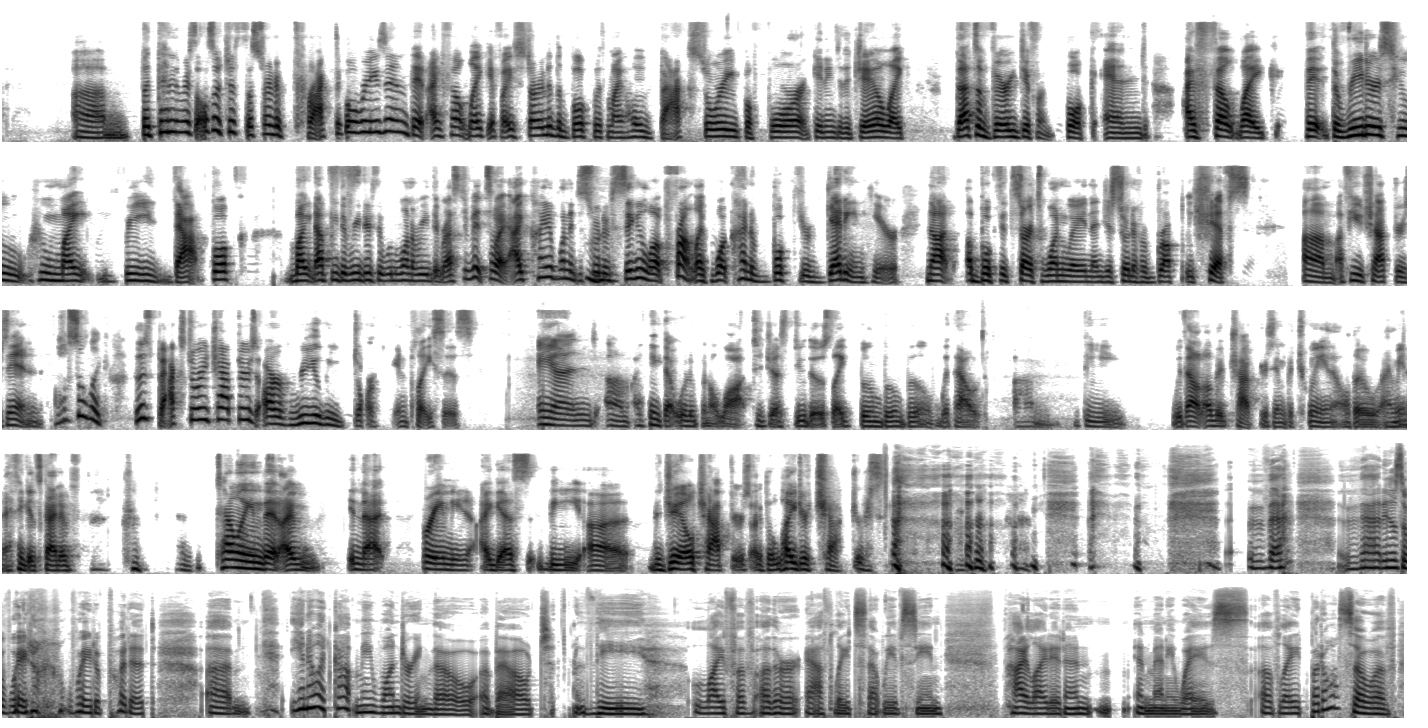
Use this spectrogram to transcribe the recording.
um, but then there was also just the sort of practical reason that I felt like if I started the book with my whole backstory before getting to the jail, like that's a very different book. And I felt like the the readers who who might read that book might not be the readers that would want to read the rest of it. So I, I kind of wanted to sort mm-hmm. of signal up front, like what kind of book you're getting here, not a book that starts one way and then just sort of abruptly shifts um a few chapters in. Also like those backstory chapters are really dark in places. And um i think that would have been a lot to just do those like boom boom boom without um the without other chapters in between. Although i mean i think it's kind of telling that i'm in that framing i guess the uh the jail chapters are the lighter chapters. That that is a way to way to put it. Um, you know, it got me wondering though about the life of other athletes that we've seen highlighted in in many ways of late, but also of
